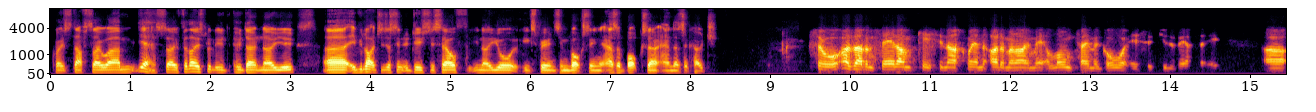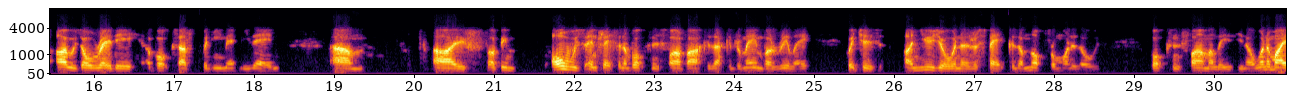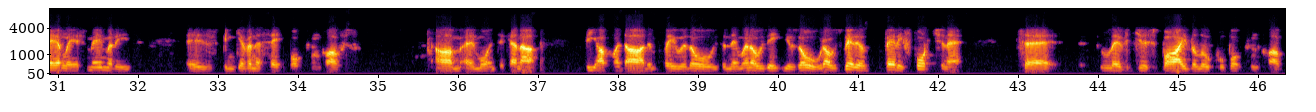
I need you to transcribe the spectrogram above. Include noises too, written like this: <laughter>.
Great stuff. So, um, yeah. So, for those people who, who don't know you, uh, if you'd like to just introduce yourself, you know your experience in boxing as a boxer and as a coach. So, as Adam said, I'm Casey Nachman. Adam and I met a long time ago at Essex University. Uh, I was already a boxer when he met me then. Um, I've I've been always interested in boxing as far back as I could remember, really, which is unusual in a respect because I'm not from one of those boxing families. You know, one of my earliest memories is being given a set of boxing gloves um, and wanting to kind of beat up my dad and play with those. And then when I was eight years old, I was very, very fortunate to live just by the local boxing club.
